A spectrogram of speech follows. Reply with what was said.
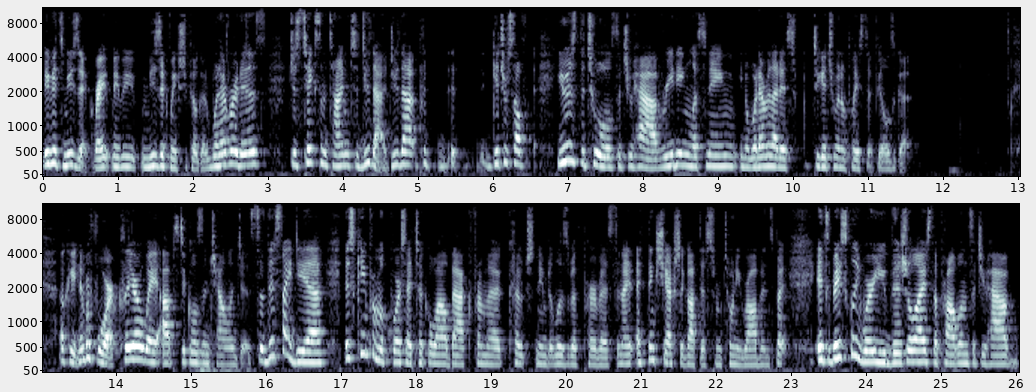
Maybe it's music, right? Maybe music makes you feel good. Whatever it is, just take some time to do that. Do that. Put, get yourself, use the tools that you have, reading, listening, you know, whatever that is to get you in a place that feels good. Okay, number four, clear away obstacles and challenges. So this idea, this came from a course I took a while back from a coach named Elizabeth Purvis, and I, I think she actually got this from Tony Robbins. But it's basically where you visualize the problems that you have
